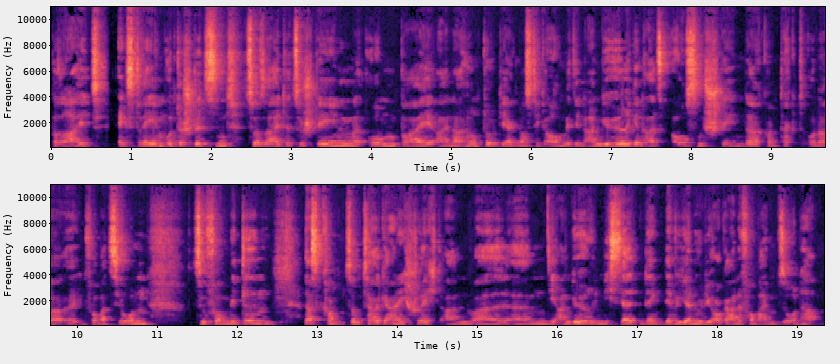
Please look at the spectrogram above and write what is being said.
bereit, extrem unterstützend zur Seite zu stehen, um bei einer Hirntoddiagnostik auch mit den Angehörigen als Außenstehender Kontakt oder äh, Informationen zu vermitteln. Das kommt zum Teil gar nicht schlecht an, weil ähm, die Angehörigen nicht selten denken, der will ja nur die Organe von meinem Sohn haben.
